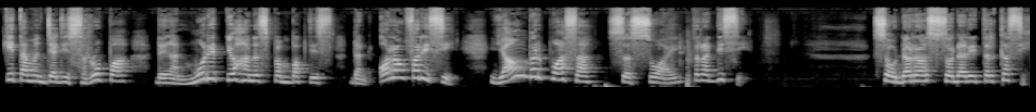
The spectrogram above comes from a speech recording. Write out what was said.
kita menjadi serupa dengan murid Yohanes Pembaptis dan orang Farisi yang berpuasa sesuai tradisi. Saudara-saudari terkasih,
